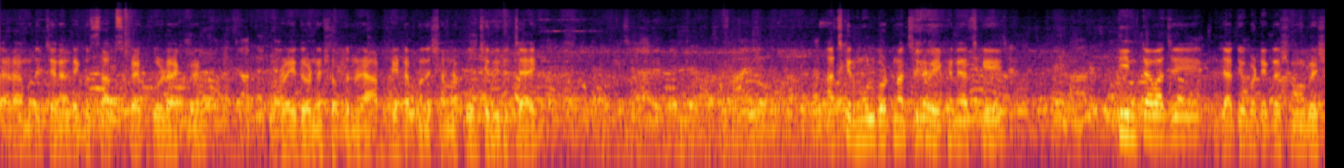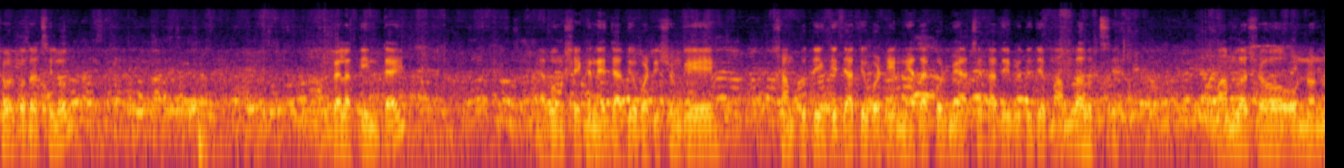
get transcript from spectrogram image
তারা আমাদের চ্যানেলটা একটু সাবস্ক্রাইব করে রাখবেন। আমরা এই ধরনের সব ধরনের আপডেট আপনাদের সামনে পৌঁছে দিতে চাই। আজকের মূল ঘটনা ছিল এখানে আজকে তিনটা বাজে জাতীয় পার্টির একটা সমাবেশ হওয়ার কথা ছিল। বেলা তিনটায় এবং সেখানে জাতীয় পার্টির সঙ্গে সাম্প্রতিক যে জাতীয় পার্টির নেতাকর্মী আছে, তাদের বিরুদ্ধে যে মামলা হচ্ছে, মামলা সহ অন্যান্য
